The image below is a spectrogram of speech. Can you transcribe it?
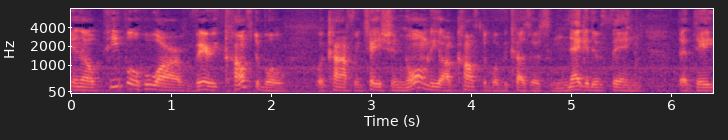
You know, people who are very comfortable with confrontation normally are comfortable because it's a negative thing that they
